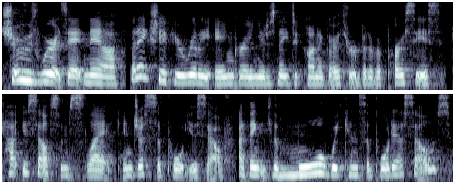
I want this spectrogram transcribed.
choose where it's at now. But actually, if you're really angry and you just need to kind of go through a bit of a process, cut yourself some slack and just support yourself. I think the more we can support ourselves,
